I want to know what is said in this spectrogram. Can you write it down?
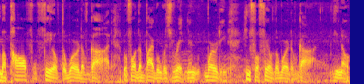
But Paul fulfilled the word of God before the Bible was written in wording. He fulfilled the word of God you know.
